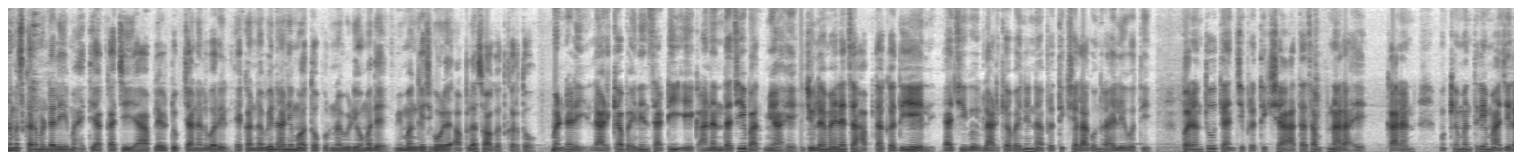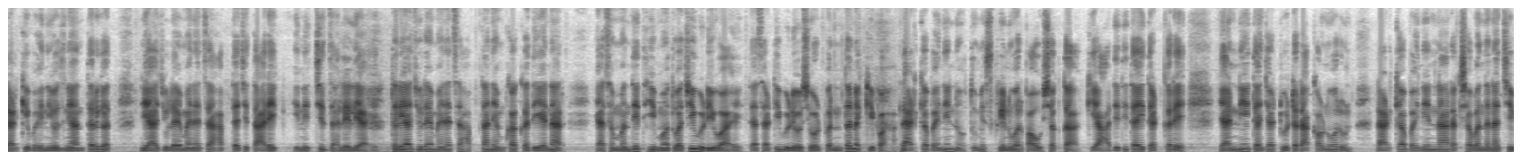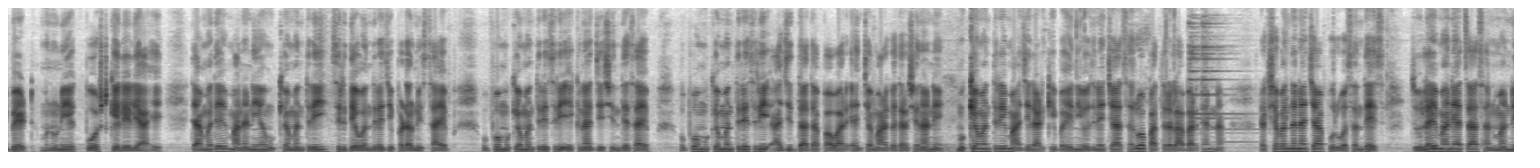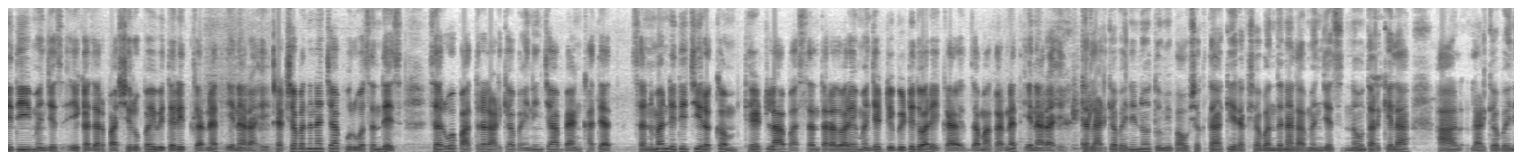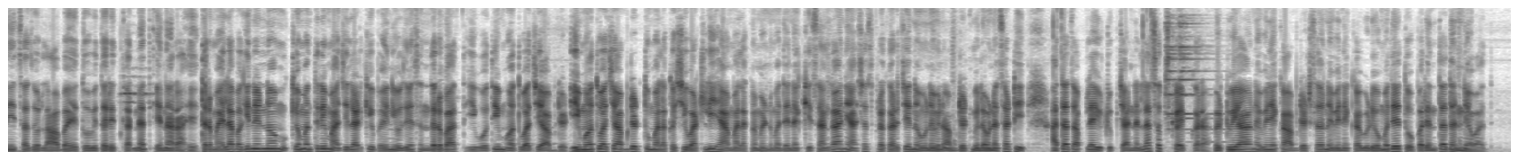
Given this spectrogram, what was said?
नमस्कार मंडळी माहिती हक्काची या आपल्या यूट्यूब चॅनलवरील एका नवीन आणि महत्त्वपूर्ण व्हिडिओमध्ये मी मंगेश गोळे आपलं स्वागत करतो. मंडळी लाडक्या बहिणींसाठी एक आनंदाची बातमी आहे. जुलै महिन्याचा हप्ता कधी येईल याची लाडक्या बहिणींना प्रतीक्षा लागून राहिली होती परंतु त्यांची प्रतीक्षा आता संपणार आहे. कारण मुख्यमंत्री माझी लाडकी बहीण योजनेअंतर्गत या जुलै महिन्याच्या हप्त्याची तारीख ही निश्चित झालेली आहे. तर या जुलै महिन्याचा हप्ता नेमका कधी येणार? या संबंधित ही महत्त्वाची व्हिडिओ आहे. त्यासाठी व्हिडिओ शेवटपर्यंत नक्की पहा. लाडक्या बहिणींनो तुम्ही स्क्रीनवर पाहू शकता की आदितीताई तटकरे यांनी त्यांच्या ट्विटर अकाउंटवरून लाडक्या बहिणींना रक्षाबंधनाची भेट म्हणून एक पोस्ट केलेली आहे. त्यामध्ये माननीय मुख्यमंत्री श्री देवेंद्रजी फडणवीस साहेब उपमुख्यमंत्री श्री एकनाथजी शिंदे साहेब उपमुख्यमंत्री श्री अजितदादा पवार यांच्या मार्गदर्शनाने मुख्यमंत्री माझी लाडकी बहीण योजनेच्या सर्व पात्र लाभार्थ्यांना रक्षाबंधनाच्या पूर्वसंदेश जुलै महिन्याचा सन्मान निधी म्हणजेच एक हजार पाचशे रुपये वितरित करण्यात येणार आहे. रक्षाबंधनाच्या पूर्वसंदेश सर्व पात्र लाडक्या बहिणींच्या बँक खात्यात सन्मान निधीची रक्कम थेट लाभ हस्तांतराद्वारे म्हणजे डीबीटीद्वारे का जमा करण्यात येणार आहे? तर लाडक्या बहिणींनो तुम्ही पाहू शकता की रक्षाबंधनाला म्हणजेच नऊ तारखेला हा लाडक्या बहिणीचा जो लाभ आहे तो वितरित करण्यात येणार आहे. तर महिला भगिनींनो मुख्यमंत्री माझी लाडकी बहीण योजनेसंदर्भात ही होती महत्त्वाची अपडेट. ही महत्त्वाची अपडेट तुम्हाला कशी वाटली हे आम्हाला कमेंटमध्ये नक्की सांगा आणि अशाच प्रकारचे नवनवीन अपडेट मिळवण्यासाठी आताच आपल्या यूट्यूब चॅनलला सबस्क्राईब करा. भेटूया नवीन एका अपडेटसह नवीन एका व्हिडिओमध्ये तोपर्यंत धन्यवाद.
